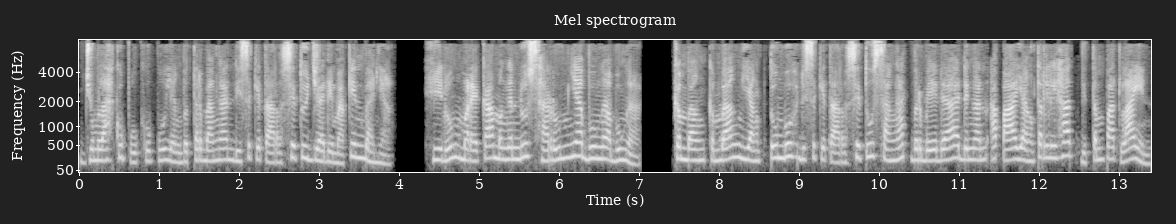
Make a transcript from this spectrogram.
jumlah kupu-kupu yang berterbangan di sekitar situ jadi makin banyak. Hidung mereka mengendus harumnya bunga-bunga. Kembang-kembang yang tumbuh di sekitar situ sangat berbeda dengan apa yang terlihat di tempat lain.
